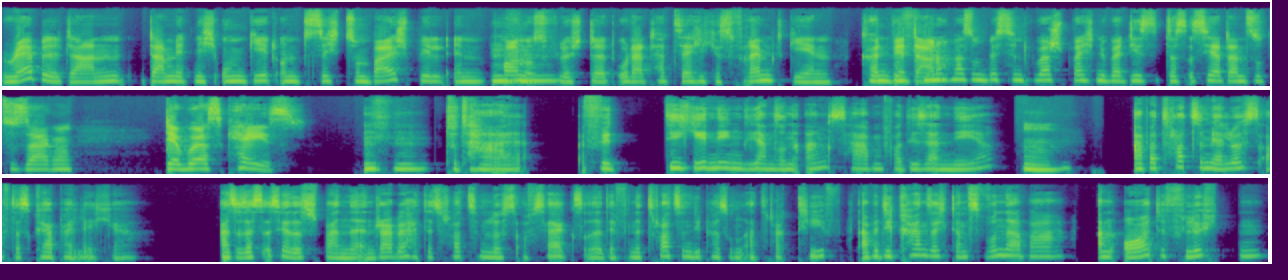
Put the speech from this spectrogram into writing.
Rebel dann damit nicht umgeht und sich zum Beispiel in Pornos mhm. flüchtet oder tatsächliches Fremdgehen. Können wir mhm. da noch mal so ein bisschen drüber sprechen über diese? Das ist ja dann sozusagen der Worst Case. Mhm, total. Für diejenigen, die dann so eine Angst haben vor dieser Nähe, mhm. aber trotzdem ja Lust auf das Körperliche. Also das ist ja das Spannende. Ein Rebel hat jetzt trotzdem Lust auf Sex oder der findet trotzdem die Person attraktiv. Aber die können sich ganz wunderbar an Orte flüchten,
